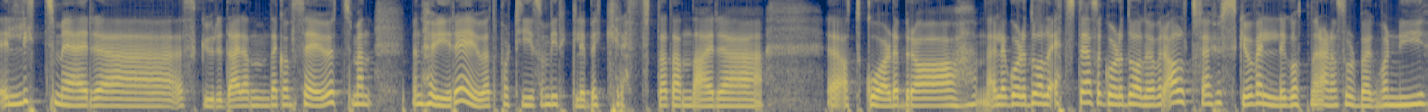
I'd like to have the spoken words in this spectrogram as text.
litt mer uh, skur der enn det kan se ut. Men, men, Høyre er jo et parti som virkelig bekrefter den der uh, at går det bra, eller går det dårlig ett sted, så går det dårlig overalt. For jeg husker jo veldig godt når Erna Solberg var ny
